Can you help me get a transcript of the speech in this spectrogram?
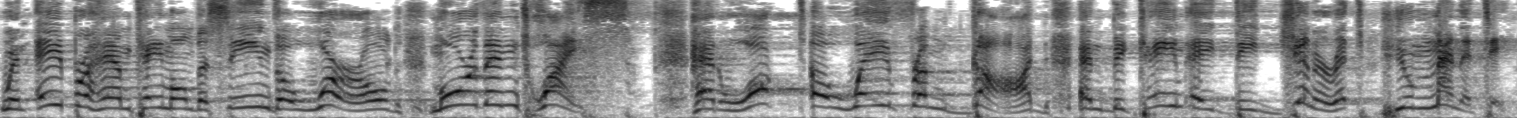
When Abraham came on the scene, the world more than twice had walked away from God and became a degenerate humanity.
